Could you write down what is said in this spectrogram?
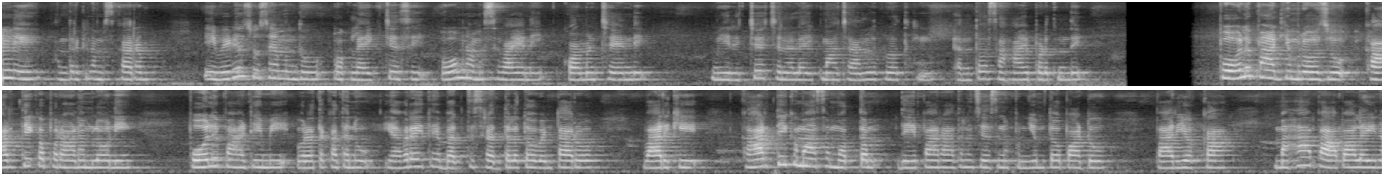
అండి అందరికీ నమస్కారం. ఈ వీడియో చూసే ముందు ఒక లైక్ చేసి ఓం నమశివాయ అని కామెంట్ చేయండి. మీరిచ్చే చిన్న లైక్ మా ఛానల్ గ్రోత్కి ఎంతో సహాయపడుతుంది. పోలిపాడ్యం రోజు కార్తీక పురాణంలోని పోలిపాడ్యమి వ్రత కథను ఎవరైతే భక్తి శ్రద్ధలతో వింటారో వారికి కార్తీక మాసం మొత్తం దీపారాధన చేసిన పుణ్యంతో పాటు వారి యొక్క మహాపాపాలైన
